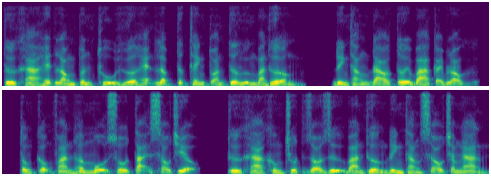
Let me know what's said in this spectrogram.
Từ Kha hết lòng tuân thủ hứa hẹn lập tức thanh toán tương ứng ban thưởng, Đinh Thắng đào tới ba cái blog, tổng cộng fan hâm mộ số tại 6 triệu, Từ Kha không chút do dự ban thưởng Đinh Thắng 600 ngàn.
